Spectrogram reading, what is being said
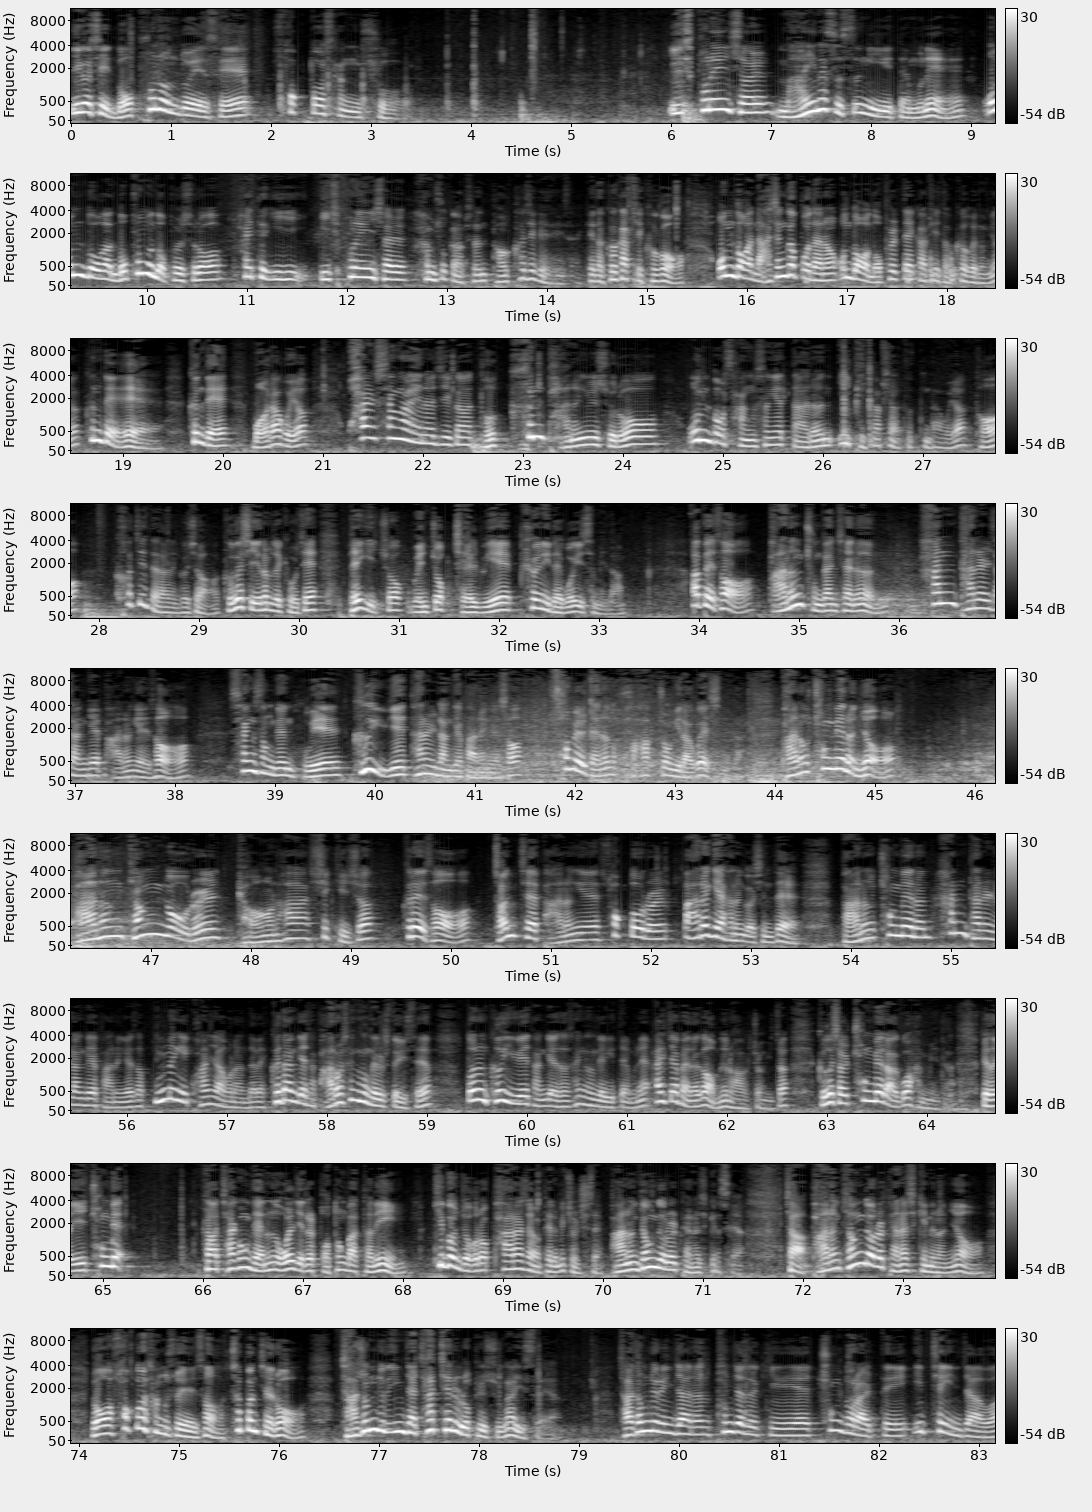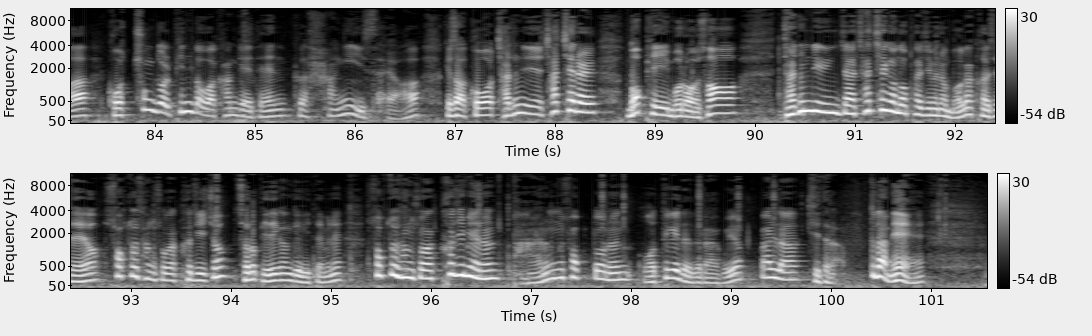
이것이 높은 온도에서의 속도 상수. 익스포넨셜 마이너스 승이기 때문에 온도가 높으면 높을수록 하여튼 이 익스포넨셜 함수 값은 더 커지게 돼 있어요. 그래서 그 값이 크고 온도가 낮은 것보다는 온도가 높을 때 값이 더 크거든요. 근데 근데 뭐라고요? 활성화 에너지가 더 큰 반응일수록 온도 상승에 따른 이 B값이 어떻든다고요? 더 커지더라는 거죠. 그것이 여러분들 교재 102쪽 왼쪽 제일 위에 표현이 되고 있습니다. 앞에서 반응 중간체는 한 단일 단계 반응에서 생성된 후에 그 위에 단일 단계 반응에서 소멸되는 화학종이라고 했습니다. 반응 촉매는요, 반응 경로를 변화시키죠. 그래서 전체 반응의 속도를 빠르게 하는 것인데 반응 촉매는 한 단일 단계 반응에서 분명히 관여하고 난 다음에 그 단계에서 바로 생성될 수도 있어요. 또는 그 이후의 단계에서 생성되기 때문에 알자 변화가 없는 화학종이죠. 그것을 촉매라고 합니다. 그래서 이 촉매 가 작용되는 원리를 보통 봤더니 기본적으로 파란색 연필을 밑줄치세요. 반응 경로를 변화시켰어요. 자, 반응 경로를 변화시키면은요, 요 속도 상수에서 첫 번째로 자존률 인자 자체를 높일 수가 있어요. 자점률 인자는 분자들끼리의 충돌할 때의 입체 인자와 그 충돌 빈도와 관계된 그 항이 있어요. 그래서 그 자점률 인자 자체를 높이 물어서 자점률 인자 자체가 높아지면 뭐가 커져요? 속도 상수가 커지죠? 서로 비례관계이기 때문에 속도 상수가 커지면은 반응 속도는 어떻게 되더라고요? 빨라지더라. 그 다음에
